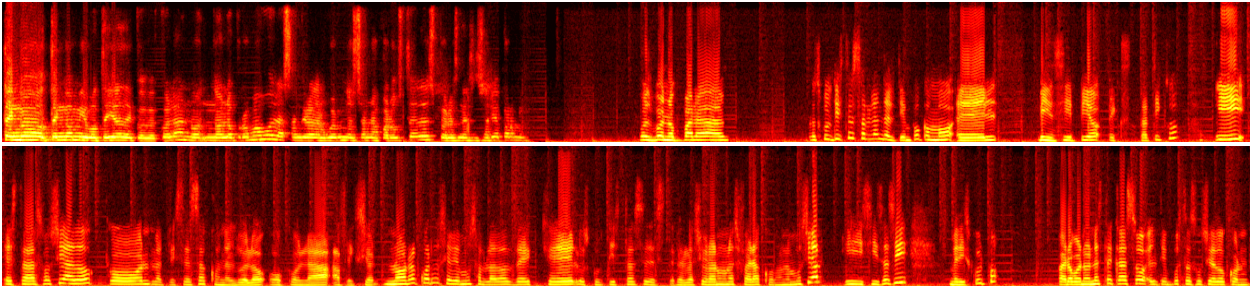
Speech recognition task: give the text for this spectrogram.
Tengo, tengo mi botella de Coca-Cola, no, no lo promuevo, la sangre del web no es sana para ustedes, pero es necesaria para mí. Pues bueno, para los cultistas hablan del tiempo como el principio extático y está asociado con la tristeza, con el duelo o con la aflicción. No recuerdo si habíamos hablado de que los cultistas este, relacionan una esfera con una emoción y si es así, me disculpo. Pero bueno, en este caso el tiempo está asociado con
